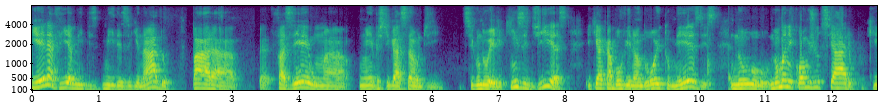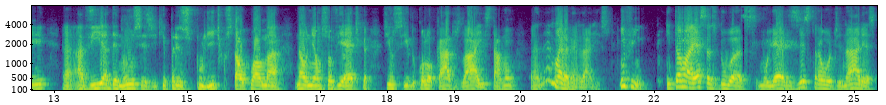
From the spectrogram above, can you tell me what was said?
E ele havia me, me designado para é, fazer uma, uma investigação de, segundo ele, 15 dias e que acabou virando oito meses no, no manicômio judiciário, porque é, havia denúncias de que presos políticos, tal qual na, na União Soviética, tinham sido colocados lá e estavam. É, não era verdade isso. Enfim, então a essas duas mulheres extraordinárias,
